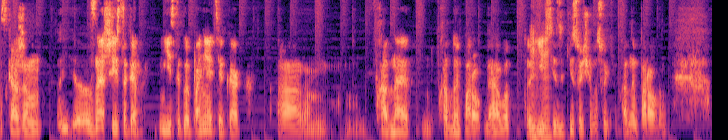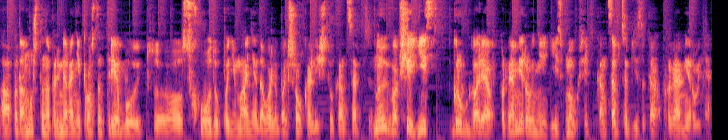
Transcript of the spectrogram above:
скажем, знаешь, есть, такое есть такое понятие, как а, входная, входной порог, да, вот mm-hmm. есть языки с очень высоким входным порогом, а, потому что, например, они просто требуют э, сходу понимания довольно большого количества концепций. Ну и вообще есть, грубо говоря, в программировании есть много всяких концепций в языках программирования,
